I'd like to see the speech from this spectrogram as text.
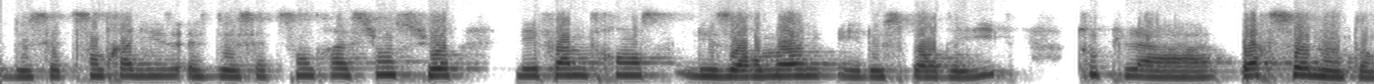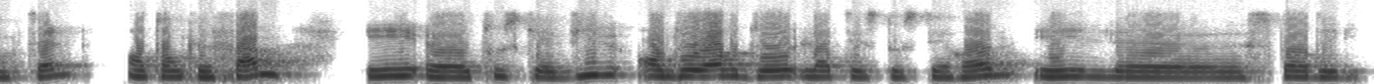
de, cette de, cette centration sur les femmes trans, les hormones et le sport d'élite, toute la personne en tant que telle, en tant que femme, et euh, tout ce qu'elle vit en dehors de la testostérone et le sport d'élite.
